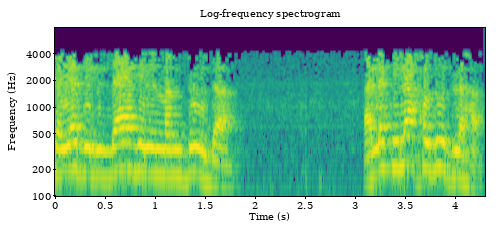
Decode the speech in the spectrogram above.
كيد الله الممدودة التي لا حدود لها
